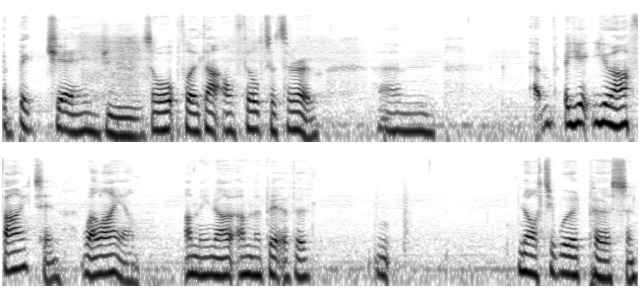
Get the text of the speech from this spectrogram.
a big change. Mm. So hopefully that'll filter through. Um, you, you are fighting. Well, I am. I mean, I, I'm a bit of a n- naughty word person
